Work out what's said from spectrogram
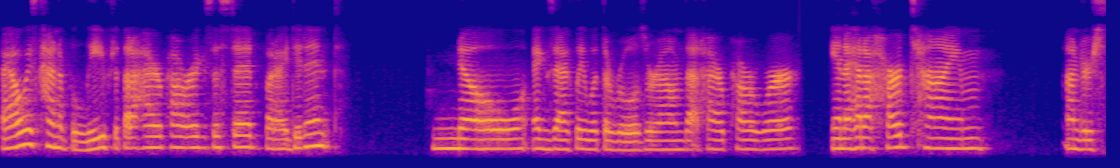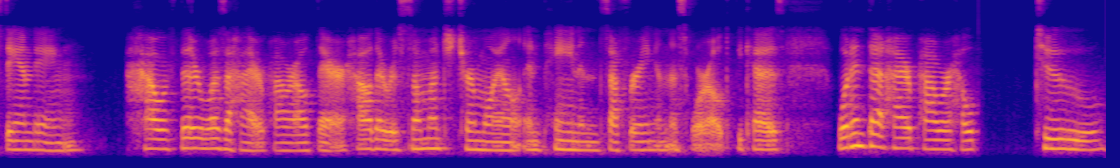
I always kind of believed that a higher power existed, but I didn't know exactly what the rules around that higher power were. And I had a hard time understanding how if there was a higher power out there, how there was so much turmoil and pain and suffering in this world, because wouldn't that higher power help to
